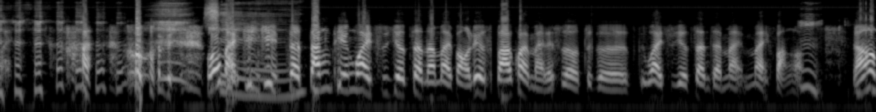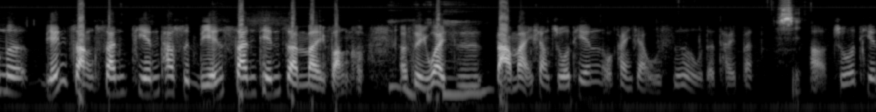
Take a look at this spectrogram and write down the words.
哎，我买进去的当天外资就站在卖方，我六十八块买的时候，这个外资就站在卖卖方哦。然后呢，连涨三天，它是连三天在卖方哦，啊，所以外资大卖。像昨天我看一下五四二五的台办，是啊，昨天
